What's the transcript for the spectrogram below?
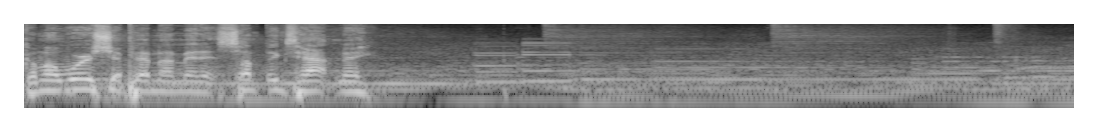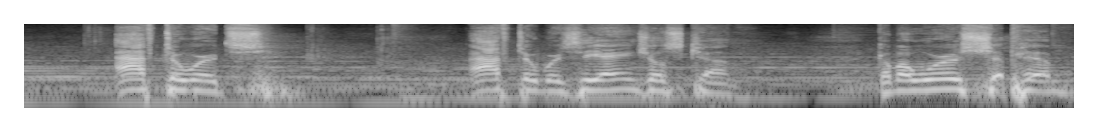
Come on, worship him a minute. Something's happening. Afterwards, afterwards, the angels come. Come on, worship him.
